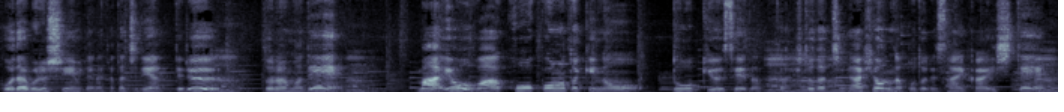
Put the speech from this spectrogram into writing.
こうダブル主演みたいな形でやってるうんドラマで、まあ要は高校の時の同級生だった人たちがひょんなことで再会して、うん。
